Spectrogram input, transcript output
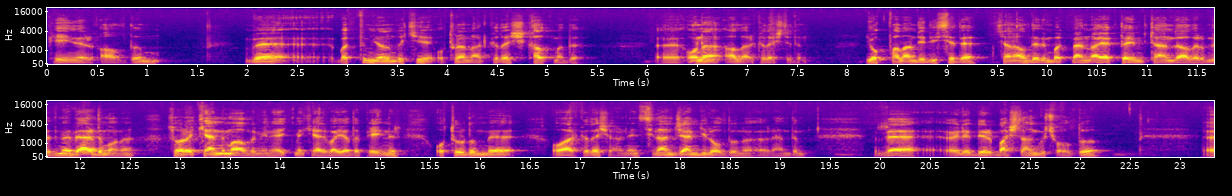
peynir aldım. Ve e, baktım yanımdaki oturan arkadaş kalkmadı. E, ona al arkadaş dedim. Yok falan dediyse de sen al dedim bak ben ayaktayım bir tane daha alırım dedim ve verdim ona. Sonra kendime aldım yine ekmek helva ya da peynir. Oturdum ve o arkadaş örneğin Sinan Cemgil olduğunu öğrendim. Ve öyle bir başlangıç oldu. Ee,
